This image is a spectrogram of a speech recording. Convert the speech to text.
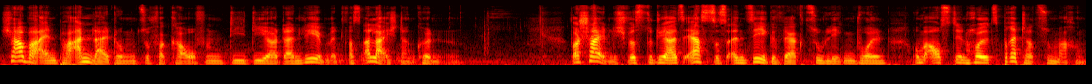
Ich habe ein paar Anleitungen zu verkaufen, die dir dein Leben etwas erleichtern könnten. Wahrscheinlich wirst du dir als erstes ein Sägewerk zulegen wollen, um aus den Holz Bretter zu machen.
